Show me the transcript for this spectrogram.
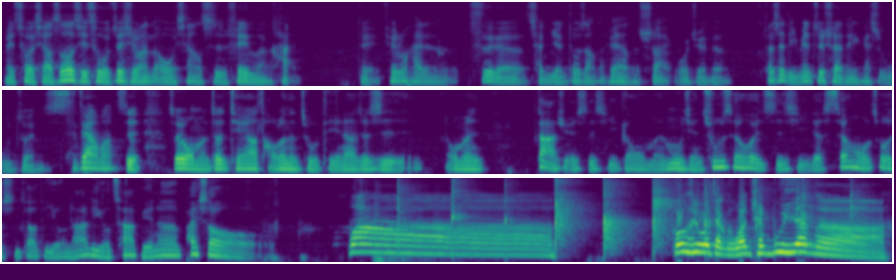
没错，小时候其实我最喜欢的偶像是飞轮海，对，飞轮海的四个成员都长得非常的帅，我觉得，但是里面最帅的应该是吴尊，是这样吗？是，所以我们这天要讨论的主题呢，就是我们大学时期跟我们目前出社会时期的生活作息到底有哪里有差别呢？拍手！哇，恭喜我讲的完全不一样啊！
